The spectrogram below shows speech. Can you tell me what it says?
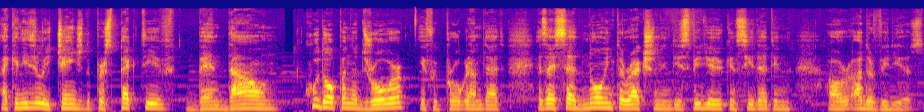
I can easily change the perspective, bend down, could open a drawer if we program that. As I said, no interaction in this video, you can see that in our other videos.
